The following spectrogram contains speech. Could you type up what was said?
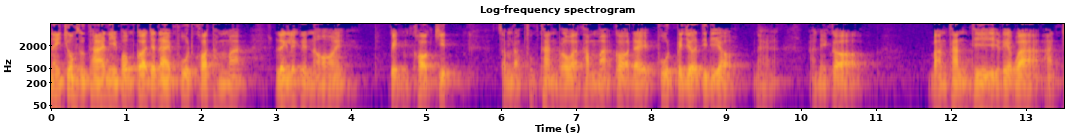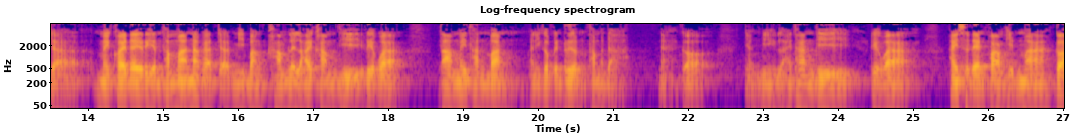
ในช่วงสุดท้ายนี้ผมก็จะได้พูดข้อธรรมะ เล็กๆน้อยๆเป็นข้อคิดสำหรับทุกท่าน เพราะว่าธรรมะก็ได้พูดไปเยอะทีเดียวนะอันนี้ก็บางท่านที่เรียกว่าอาจจะไม่ค่อยได้เรียนธรรมะนักอาจจะมีบางคำหลาย ๆคำที่เรียกว่าตามไม่ทันบ้าง อันนี้ก็เป็นเรื่องธรรมดานะก็ยังมีหลายท่านที่เรียกว่าให้แสดงความเห็นมาก็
